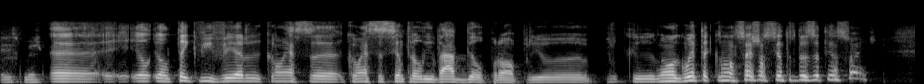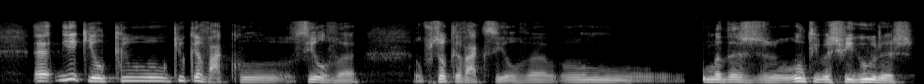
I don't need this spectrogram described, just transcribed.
É isso mesmo. Uh, ele, ele, tem que viver com essa, com essa centralidade dele próprio, porque não aguenta que não seja o centro das atenções. Uh, e aquilo que o, que o Cavaco Silva, o professor Cavaco Silva, um, uma das últimas figuras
